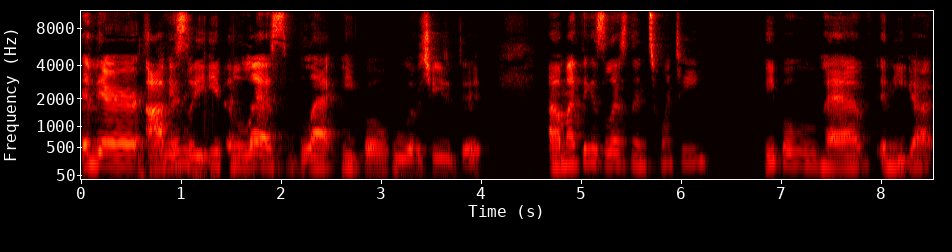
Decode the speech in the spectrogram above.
and there are obviously even less black people who have achieved it. Um, I think it's less than twenty people who have an EGOT.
